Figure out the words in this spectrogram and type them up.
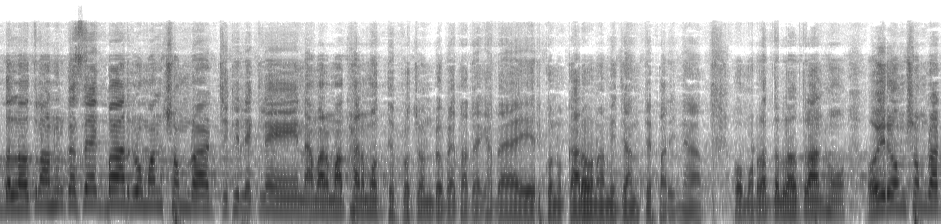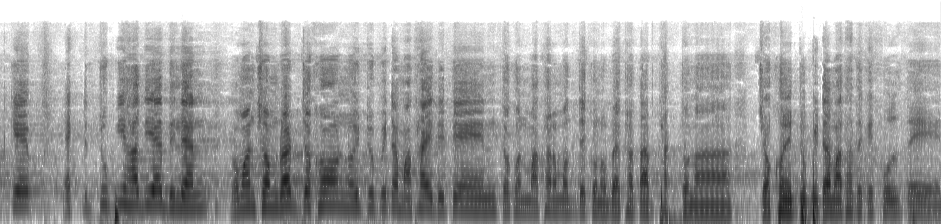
আদাল্লাহর কাছে একবার রোমান সম্রাট চিঠি লিখলেন, আমার মাথার মধ্যে প্রচণ্ড ব্যথা দেখা দেয়, এর কোনো কারণ আমি জানতে পারি না। ওমর আদাল্লাহ ওই রোম সম্রাটকে একটি টুপি হাদিয়া দিলেন। রোমান সম্রাট যখন ওই টুপিটা মাথায় দিতেন, তখন মাথার মধ্যে কোনো ব্যথা তার থাকতো না। যখনই টুপিটা মাথা থেকে খুলতেন,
